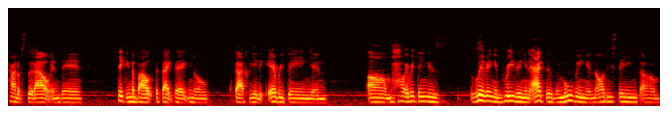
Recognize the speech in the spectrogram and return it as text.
kind of stood out. And then thinking about the fact that, you know, God created everything and um, how everything is living and breathing and active and moving and all these things. Um,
